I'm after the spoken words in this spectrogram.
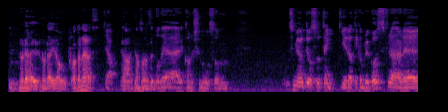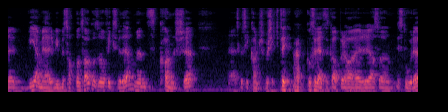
Mm. Når dere, når dere gjør oppdragene deres. Ja. Ja? Sånn det, Og det er kanskje noe som som gjør at de også tenker at de kan bruke oss. For er det, vi er mer Vi blir satt på en sak, og så fikser vi det. Mens kanskje jeg skal si kanskje forsiktig. Ja. Konsulentselskaper har, altså de store,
